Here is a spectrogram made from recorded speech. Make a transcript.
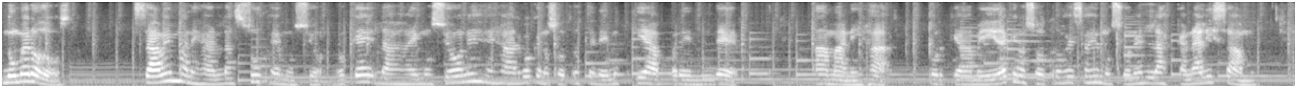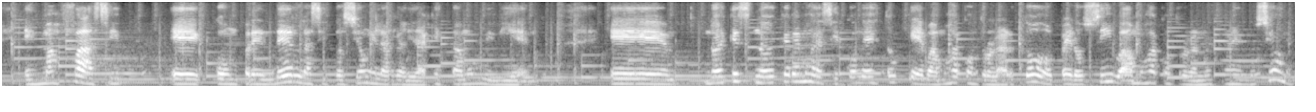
Número dos, saben manejar las sus emociones, ¿ok? Las emociones es algo que nosotros tenemos que aprender a manejar, porque a medida que nosotros esas emociones las canalizamos, es más fácil eh, comprender la situación y la realidad que estamos viviendo. Eh, no es que no queremos decir con esto que vamos a controlar todo, pero sí vamos a controlar nuestras emociones.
